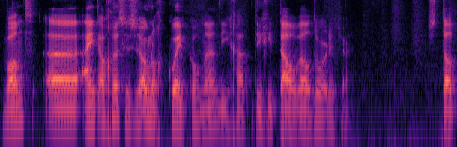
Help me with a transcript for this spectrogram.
Want eh, eind augustus is ook nog QuakeCon, hè? Die gaat digitaal wel door dit jaar. Dus dat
